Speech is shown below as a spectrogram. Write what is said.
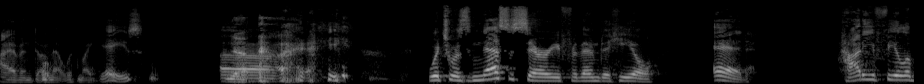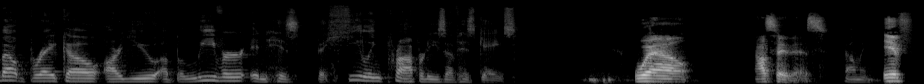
I haven't done that with my gaze. Yeah. Uh, which was necessary for them to heal. Ed, how do you feel about Braco? Are you a believer in his the healing properties of his gaze? well, I'll say this: Tell me. if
